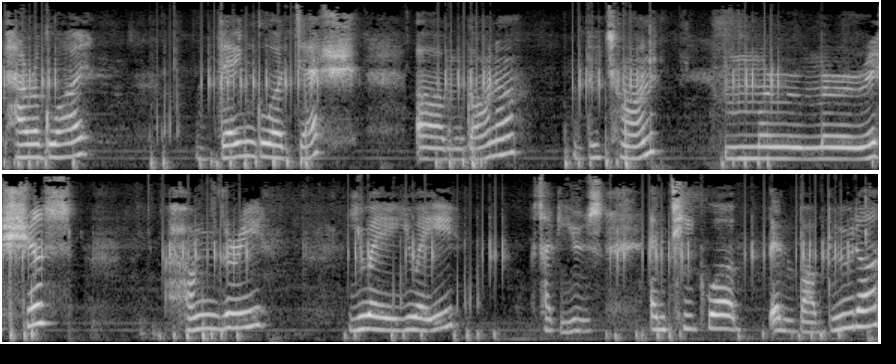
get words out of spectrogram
Paraguay, Bangladesh, um, Ghana, Bhutan, Maur- Mauritius, Hungary, UA, UAE, type use. Antigua and Barbuda,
